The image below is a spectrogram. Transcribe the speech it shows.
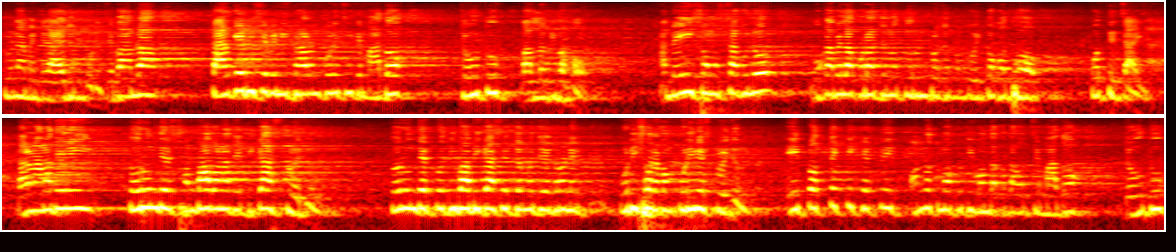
টুর্নামেন্টের আয়োজন করেছি। এবং আমরা টার্গেট হিসেবে নির্ধারণ করেছি যে মাদক, যৌতুক, বাল্যবিবাহ। আমরা এই সমস্যাগুলো মোকাবেলা করার জন্য তরুণ প্রজন্মকে ঐক্যবদ্ধ করতে চাই। কারণ আমাদের এই তরুণদের সম্ভাবনা যে বিকাশ প্রয়োজন, তরুণদের প্রতিভা বিকাশের জন্য যে ধরনের পরিসর এবং পরিবেশ প্রয়োজন, এই প্রত্যেকটি ক্ষেত্রে অন্যতম প্রতিবন্ধকতা হচ্ছে মাদক, যৌতুক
